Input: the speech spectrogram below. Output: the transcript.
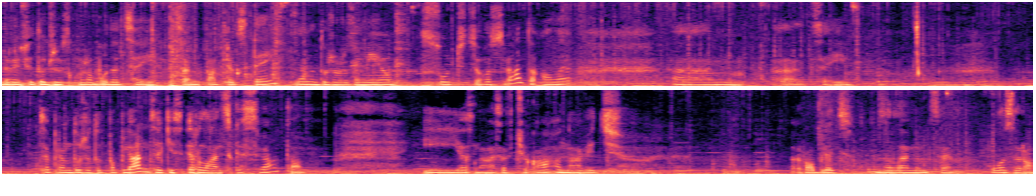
До речі, тут же скоро буде цей St. Patrick's Day. Я не дуже розумію суть цього свята, але ем, е, цей це прям дуже тут популярно, це якесь ірландське свято. І я знаю, що в Чикаго навіть роблять зеленим це озеро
